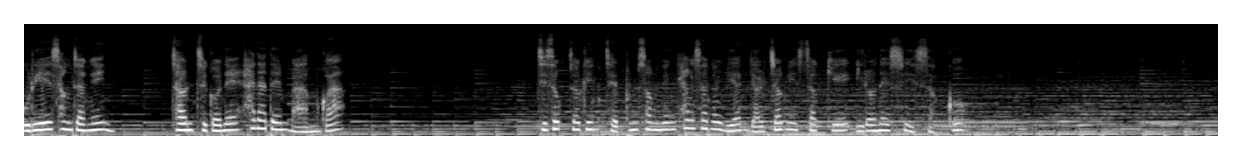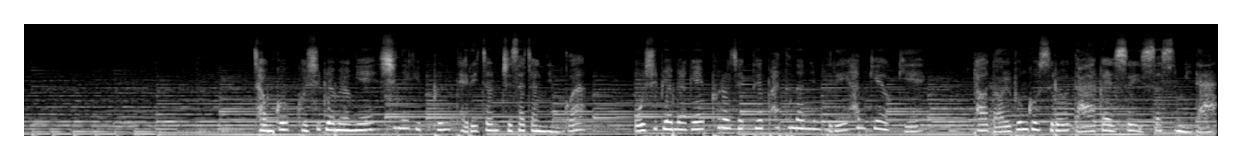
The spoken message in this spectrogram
우리의 성장은 전 직원의 하나된 마음과 지속적인 제품 성능 향상을 위한 열정이 있었기에 이뤄낼 수 있었고 전국 90여 명의 신이 깊은 대리점 지사장님과 50여 명의 프로젝트 파트너님들이 함께였기에 더 넓은 곳으로 나아갈 수 있었습니다.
